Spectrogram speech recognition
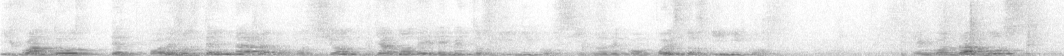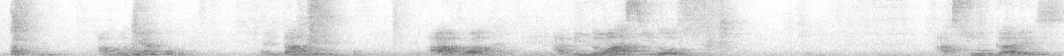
Y cuando podemos determinar la composición ya no de elementos químicos, sino de compuestos químicos, encontramos amoníaco, metano, agua, aminoácidos, azúcares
